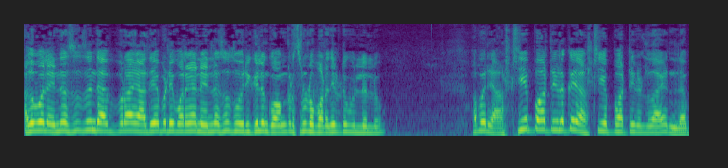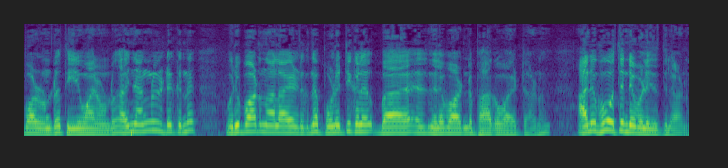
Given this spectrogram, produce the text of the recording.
അതുപോലെ എൻ എസ് എസിന്റെ അഭിപ്രായം അതേപടി പറയാൻ എൻ എസ് എസ് ഒരിക്കലും കോൺഗ്രസിനോട് പറഞ്ഞിട്ടുമില്ലല്ലോ. അപ്പോൾ രാഷ്ട്രീയ പാർട്ടികൾക്ക് രാഷ്ട്രീയ പാർട്ടികളുടേതായ നിലപാടുണ്ട് തീരുമാനമുണ്ട്. അത് ഞങ്ങൾ എടുക്കുന്ന ഒരുപാട് നാളായി എടുക്കുന്ന പൊളിറ്റിക്കൽ നിലപാടിന്റെ ഭാഗമായിട്ടാണ്. അനുഭവത്തിന്റെ വെളിച്ചത്തിലാണ്.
